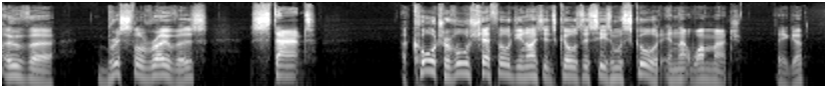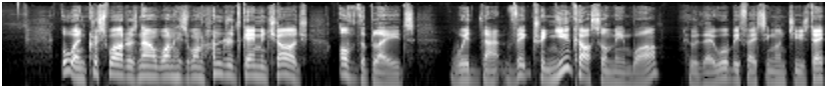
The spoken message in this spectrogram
over Bristol Rovers. Stat a quarter of all Sheffield United's goals this season were scored in that one match. There you go. Oh, and Chris Wilder has now won his 100th game in charge of the Blades with that victory. Newcastle, meanwhile, who they will be facing on Tuesday,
